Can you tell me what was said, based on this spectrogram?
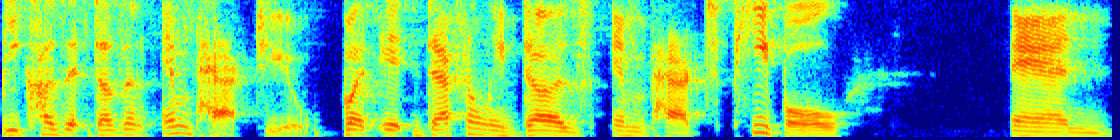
because it doesn't impact you, but it definitely does impact people. And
